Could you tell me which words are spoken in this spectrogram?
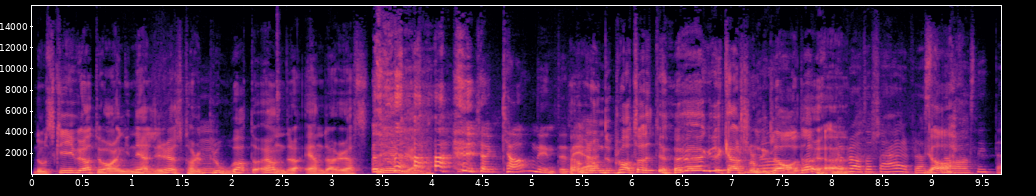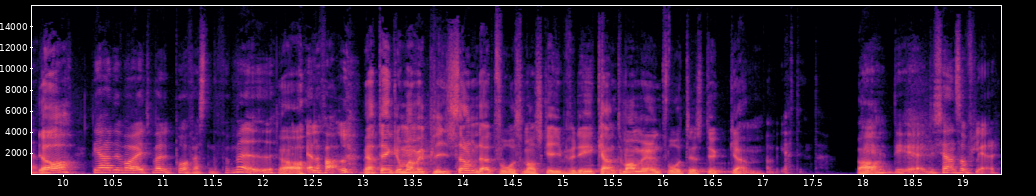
de skriver att du har en gnällig röst. Har du Mm. provat att ändra, ändra röstläge? jag kan inte det. ja, men om du pratar lite högre kanske de blir gladare. Jag pratar så här för resten Ja. av avsnittet. Ja, Det hade varit väldigt påfrestande för mig Ja. i alla fall. men jag tänker om man vill plisa de där två som har skrivit, för det kan inte vara mer än två, tre stycken. Jag vet inte. Va? Det, det, det känns som fler.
